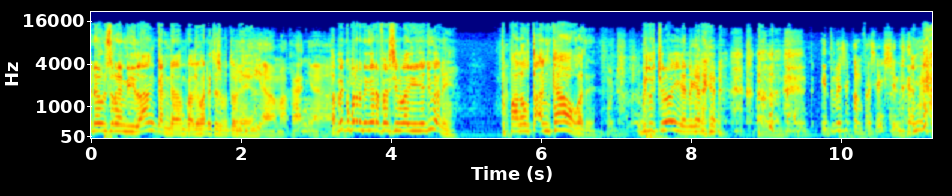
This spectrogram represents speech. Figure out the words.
ada unsur yang dihilangkan dalam kalimat itu sebetulnya ya. Iya, makanya. Tapi aku pernah dengar versi Melayunya juga nih. Kepala otak engkau katanya. Lebih lucu lagi kan dengarnya. Itu biasanya conversation. Enggak.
